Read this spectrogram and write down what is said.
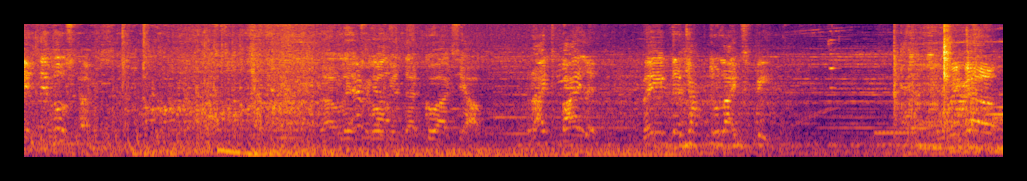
Hit the. Now let's go get that coaxium. Right pilot, make the jump to light speed. Here we go.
